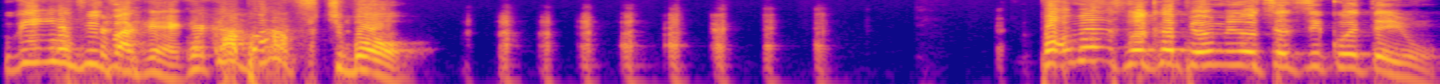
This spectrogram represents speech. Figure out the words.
O que a FIFA quer? Quer acabar o futebol. Palmeiras foi campeão em 1851.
